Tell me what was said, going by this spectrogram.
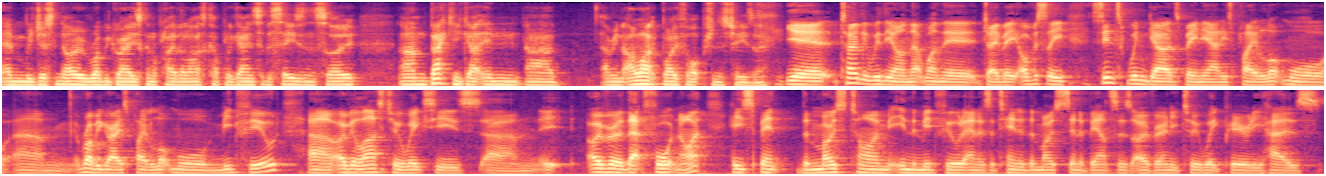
and we just know Robbie Gray is going to play the last couple of games of the season. So um, back your gut in. Uh, I mean, I like both options, Cheezer. Yeah, totally with you on that one there, JB. Obviously, since Wingard's been out, he's played a lot more. Um, Robbie Gray's played a lot more midfield. Uh, over the last two weeks, he's. Um, it, over that fortnight, he's spent the most time in the midfield and has attended the most centre bounces over any two week period he has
